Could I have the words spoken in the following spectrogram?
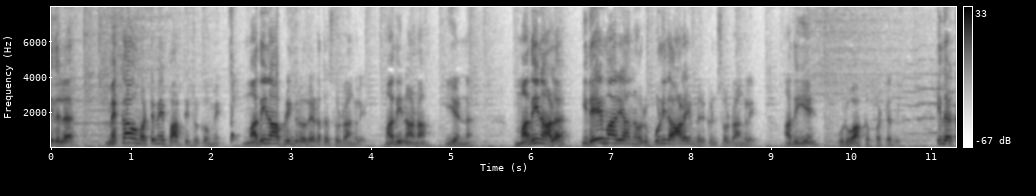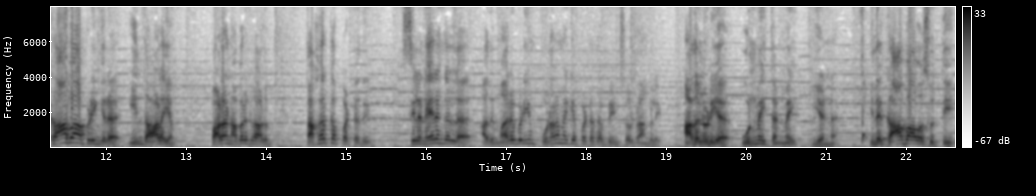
இதுல மெக்காவை மட்டுமே பார்த்துட்டு இருக்கோமே. மதினா அப்படிங்கிற ஒரு இடத்த சொல்றாங்களே. மதினானா என்ன? மதினால இதே மாதிரியான ஒரு புனித ஆலயம் இருக்குன்னு சொல்றாங்களே அது ஏன் உருவாக்கப்பட்டது? இந்த காபா அப்படிங்கிற இந்த ஆலயம் பல நபர்களாலும் தகர்க்கப்பட்டது. சில நேரங்களில் அது மறுபடியும் புனரமைக்கப்பட்டது அப்படின்னு சொல்றாங்களே அதனுடைய உண்மைத்தன்மை என்ன? இந்த காபாவை சுத்தி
